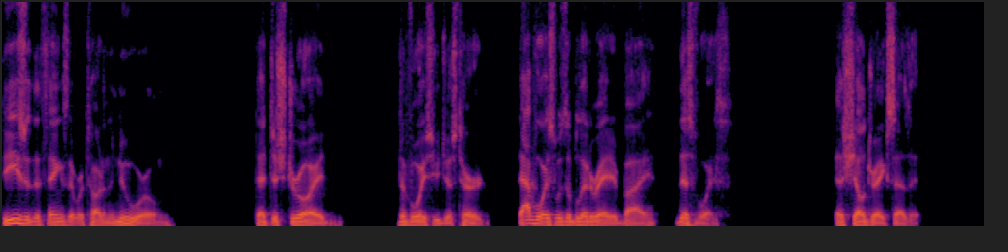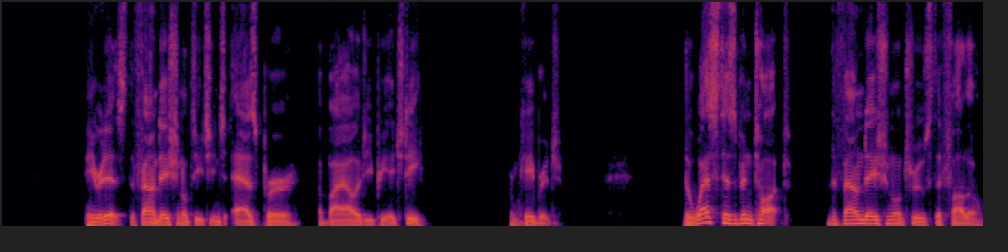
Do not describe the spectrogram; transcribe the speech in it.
These are the things that were taught in the new world that destroyed the voice you just heard. That voice was obliterated by this voice, as Sheldrake says it. Here it is the foundational teachings as per a biology PhD from Cambridge. The West has been taught the foundational truths that follow.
